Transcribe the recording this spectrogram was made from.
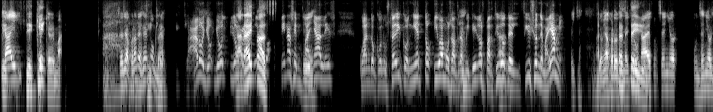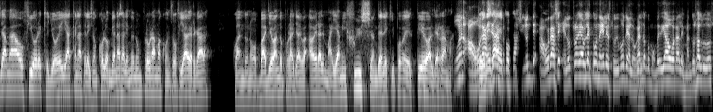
Kyle Beckerman. Ah, se acuerdan de ese nombre? Claro, yo, yo, yo apenas en pañales cuando con usted y con Nieto íbamos a transmitir los partidos ah. del Fusion de Miami. Yo me acuerdo que me llegó una vez un señor, un señor llamado Fiore que yo veía acá en la televisión colombiana saliendo en un programa con Sofía Vergara cuando nos va llevando por allá a ver al Miami Fusion del equipo del Pío Valderrama. Bueno, ahora hace la transmisión de, ahora el otro día hablé con él, estuvimos dialogando como media hora, le mando saludos.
